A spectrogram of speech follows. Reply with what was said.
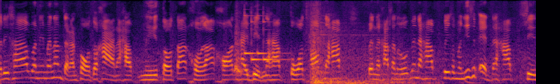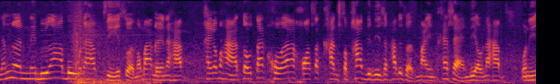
วัสดีครับ วันนี้มานั่งจากกันโปรตัวค่านะครับ มีโตต้าโคราคอร์ไฮบริดนะครับ ตัวท็อปนะครับ เป็นราคาซันรูฟด้วยนะครับ ปี 2021 นะครับ สีน้ำเงินในบิล่าบูนะครับ สีสวยมาก ๆ เลยนะครับ ใครก็มาหาโตต้าโคราคอร์สักคัน สภาพดี ๆ สภาพสวยๆใหม่แค่แสนเดียวนะครับ วันนี้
